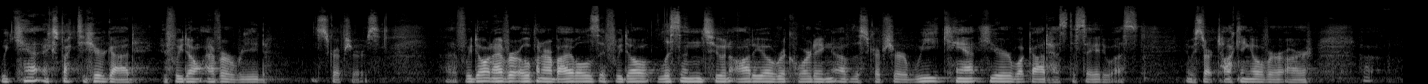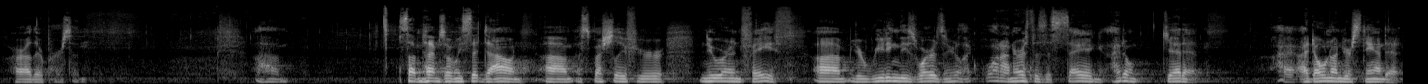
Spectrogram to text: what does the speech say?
we can't expect to hear God if we don't ever read scriptures. Uh, if we don't ever open our Bibles, if we don't listen to an audio recording of the scripture, we can't hear what God has to say to us. And we start talking over our, uh, our other person. Um, sometimes when we sit down, um, especially if you're newer in faith, um, you're reading these words and you're like, what on earth is this saying? I don't get it. I, I don't understand it.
